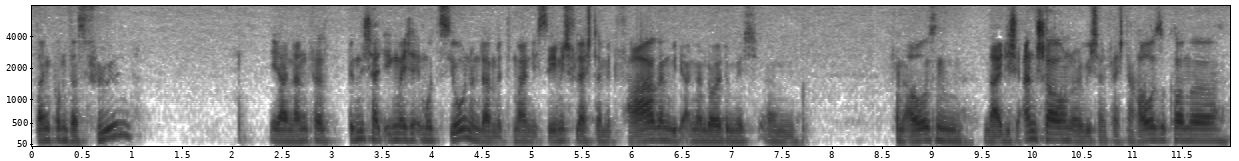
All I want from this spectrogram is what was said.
Dann kommt das Fühlen. Ja, und dann verbinde ich halt irgendwelche Emotionen damit. Ich meine, ich sehe mich vielleicht damit fahren, wie die anderen Leute mich ähm, von außen neidisch anschauen oder wie ich dann vielleicht nach Hause komme,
